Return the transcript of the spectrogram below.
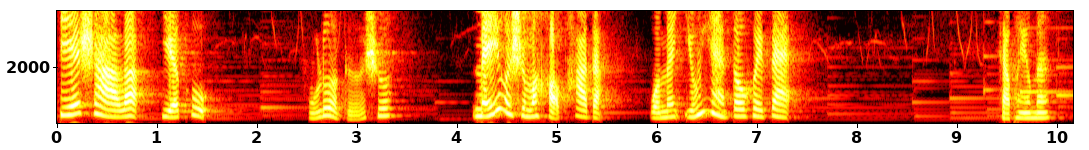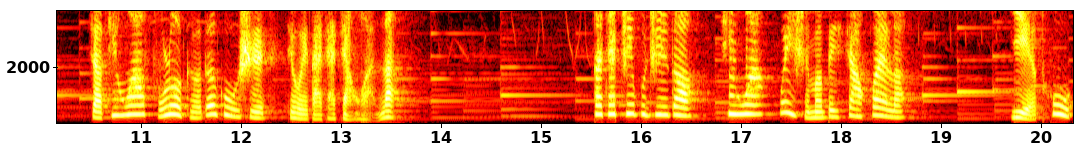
别傻了，野兔，弗洛格说：“没有什么好怕的，我们永远都会在。”小朋友们，小青蛙弗洛格的故事就为大家讲完了。大家知不知道青蛙为什么被吓坏了？野兔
